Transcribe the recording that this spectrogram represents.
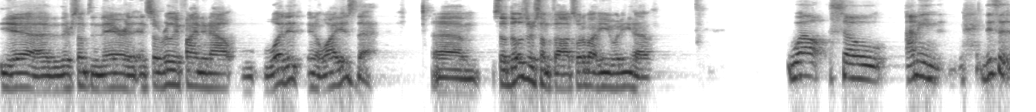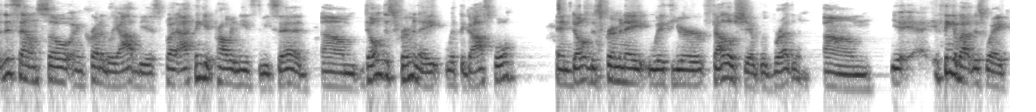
Yeah, there's something there, and, and, so really finding out what it, you know, why is that? Um, so those are some thoughts. What about you? What do you have? Well, so I mean, this is, this sounds so incredibly obvious, but I think it probably needs to be said. Um, don't discriminate with the gospel, and don't discriminate with your fellowship with brethren. Um, yeah, think about it this way:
